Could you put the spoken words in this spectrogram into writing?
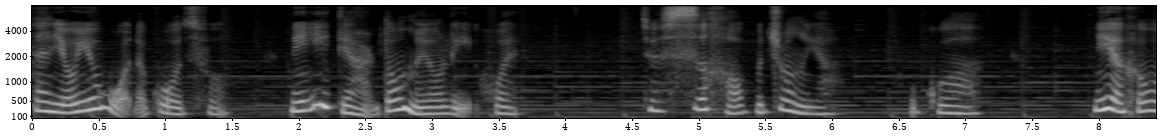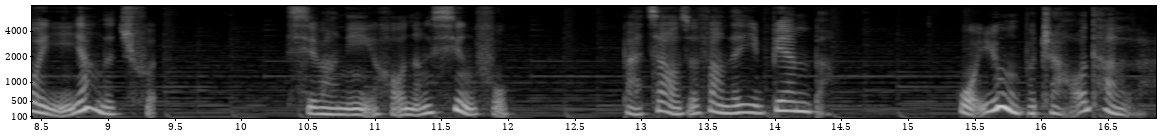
但由于我的过错，你一点都没有理会。这丝毫不重要。不过。你也和我一样的蠢，希望你以后能幸福。把罩子放在一边吧，我用不着它了。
